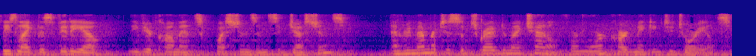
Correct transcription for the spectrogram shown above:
please like this video, leave your comments, questions, and suggestions, and remember to subscribe to my channel for more card making tutorials.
